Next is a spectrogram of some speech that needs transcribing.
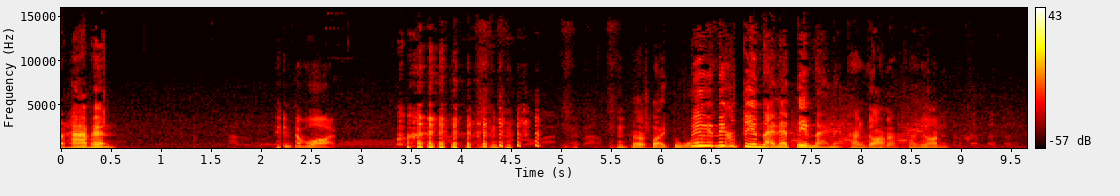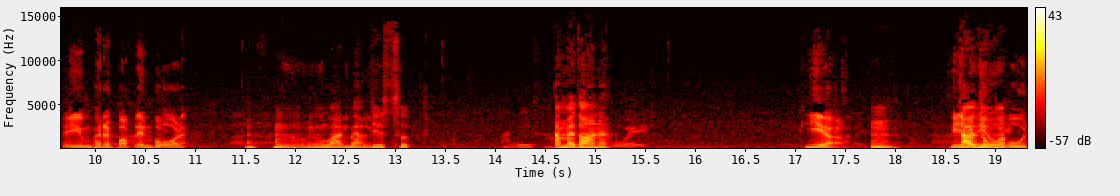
าท่าแผ่นเพนทวอร์ด อะไรวะนี่นี่คือทีมไหนเนี่ยทีมไหนเนี่ยทางย้อนอะ ทางย้อนทีมพัทเทอร์ป๊อปเรนโบว์เนี่ยหืมหวานแบบที่สุดสวัสดีค่ะทำไมตอนน่ะพี่อะอืมสพี่ดาจะวไปฮิจวกมั้ยปูน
